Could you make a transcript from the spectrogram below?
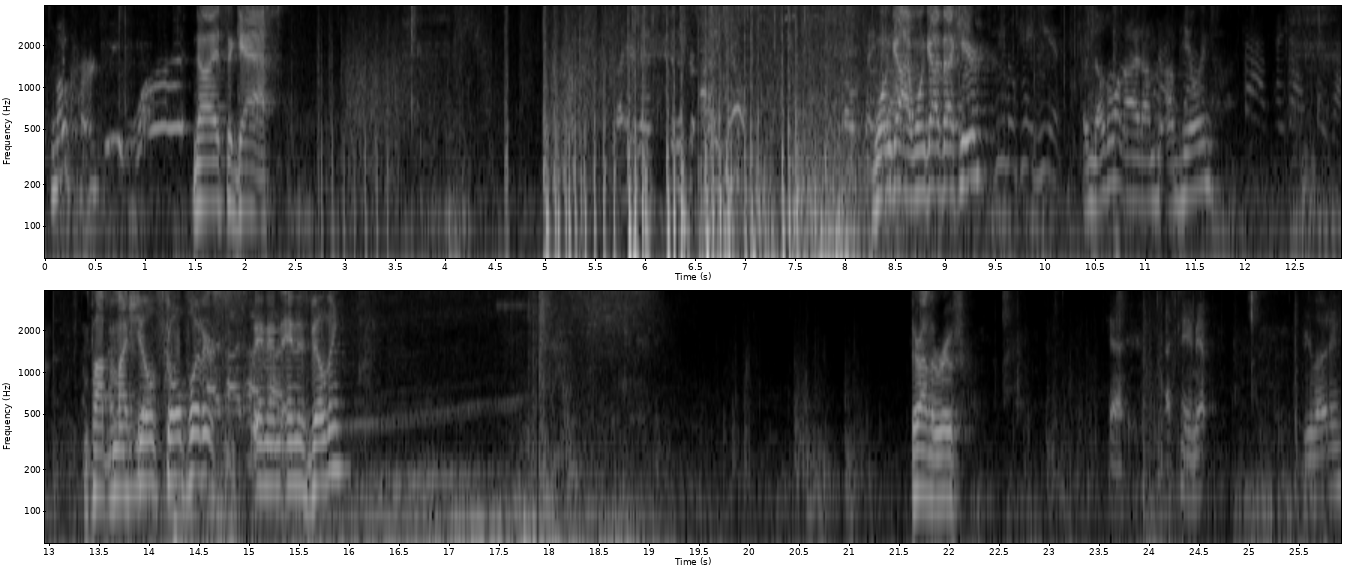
Smoke hurts me? What? No, it's the gas. Right here, man. Finish her. I need help. Oh, One God. guy, one guy back here. Another one. Alright, I'm, I'm healing. I'm popping my shield, skull splitters in, in, in this building. They're on the roof. Okay. I see him, yep. Reloading.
